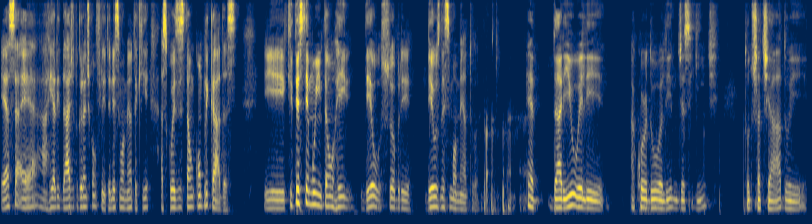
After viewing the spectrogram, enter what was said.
Essa é a realidade do grande conflito. E nesse momento aqui as coisas estão complicadas. E que testemunho então o rei deu sobre Deus nesse momento? É, Dario, ele acordou ali no dia seguinte, todo chateado e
